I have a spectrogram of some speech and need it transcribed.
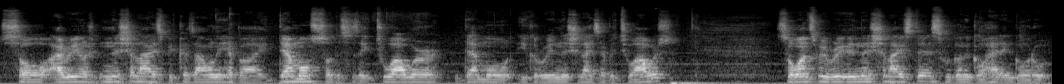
So I reinitialize because I only have a demo. So this is a two hour demo. You can reinitialize every two hours. So once we reinitialize this, we're going to go ahead and go to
